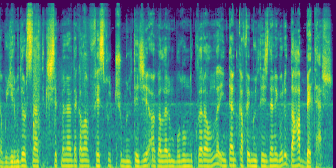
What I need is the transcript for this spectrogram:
Ya bu 24 saatlik işletmelerde kalan fast foodçu mülteci agaların bulundukları alanlar internet kafe mültecilerine göre daha beter.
